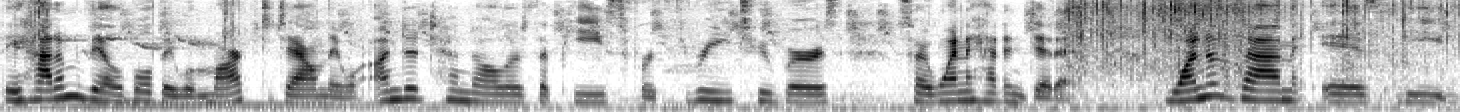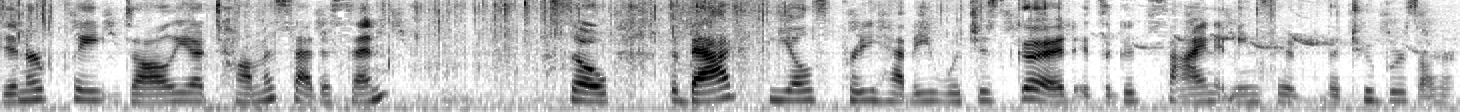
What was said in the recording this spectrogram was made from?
they had them available. They were marked down. They were under $10 a piece for three tubers. So I went ahead and did it. One of them is the Dinner Plate Dahlia Thomas Edison. So the bag feels pretty heavy, which is good. It's a good sign. It means the tubers are,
